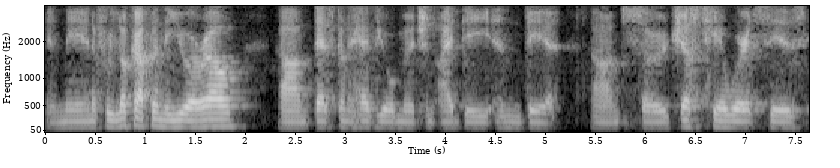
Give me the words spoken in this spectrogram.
and then if we look up in the url um, that's going to have your merchant id in there. Um, so just here where it says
